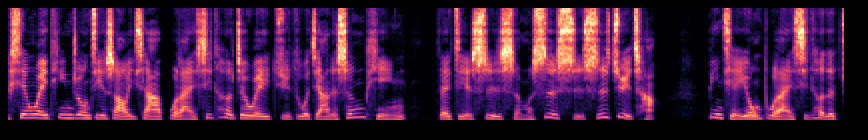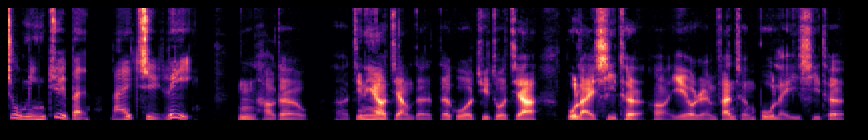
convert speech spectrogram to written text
先为听众介绍一下布莱希特这位剧作家的生平。在解释什么是史诗剧场，并且用布莱希特的著名剧本来举例。嗯，好的。呃，今天要讲的德国剧作家布莱希特，哈，也有人翻成布雷希特。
